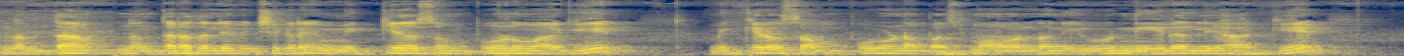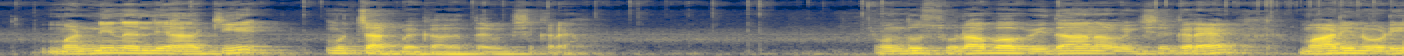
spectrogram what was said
ನಂತ, ನಂತರದಲ್ಲಿ ವೀಕ್ಷಕರೇ, ಮಿಕ್ಕಿದ ಸಂಪೂರ್ಣವಾಗಿ, ಮಿಕ್ಕಿರೋ ಸಂಪೂರ್ಣ ಭಸ್ಮವನ್ನು ನೀವು ನೀರಲ್ಲಿ ಹಾಕಿ, ಮಣ್ಣಿನಲ್ಲಿ ಹಾಕಿ ಮುಚ್ಚಾಕಬೇಕಾಗುತ್ತೆ ವೀಕ್ಷಕರೇ. ಒಂದು ಸುಲಭ ವಿಧಾನ ವೀಕ್ಷಕರೇ, ಮಾಡಿ ನೋಡಿ,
